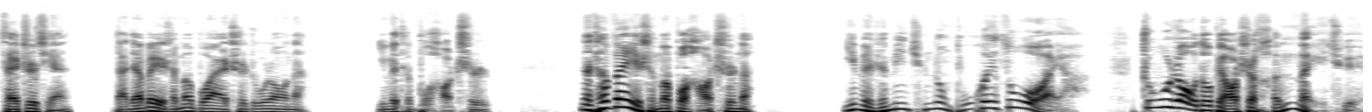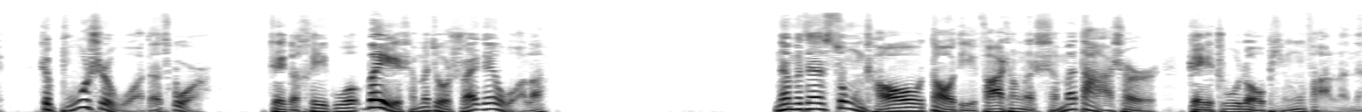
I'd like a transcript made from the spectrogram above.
在之前，大家为什么不爱吃猪肉呢？因为它不好吃。那它为什么不好吃呢？因为人民群众不会做呀。猪肉都表示很委屈，这不是我的错，这个黑锅为什么就甩给我了？那么，在宋朝到底发生了什么大事儿，给猪肉平反了呢？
